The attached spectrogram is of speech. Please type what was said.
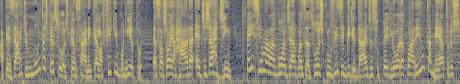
Apesar de muitas pessoas pensarem que ela fica em Bonito, essa joia rara é de Jardim Pense em uma lagoa de águas azuis com visibilidade superior a 40 metros,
